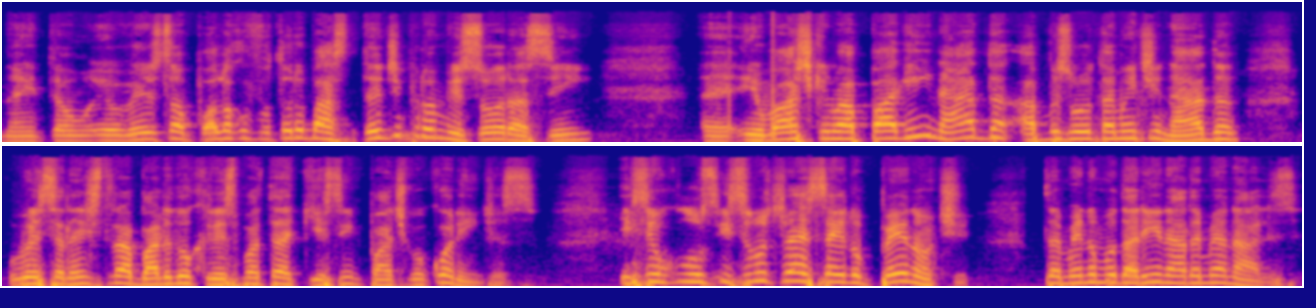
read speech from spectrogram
Né? Então eu vejo São Paulo com um futuro bastante promissor, assim. É, eu acho que não apaga em nada, absolutamente nada, o excelente trabalho do Crespo até aqui, simpático ao Corinthians. E se, e se não tivesse saído o pênalti, também não mudaria nada a minha análise.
